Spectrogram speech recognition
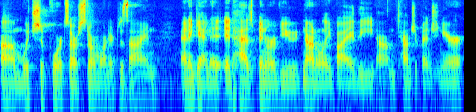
um, which supports our stormwater design. And again, it, it has been reviewed not only by the um, township engineer,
